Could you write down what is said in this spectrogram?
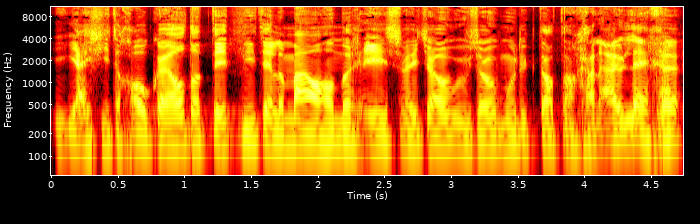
jij ziet toch ook wel dat dit niet helemaal handig is. Weet je wel, hoezo moet ik dat dan gaan uitleggen?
